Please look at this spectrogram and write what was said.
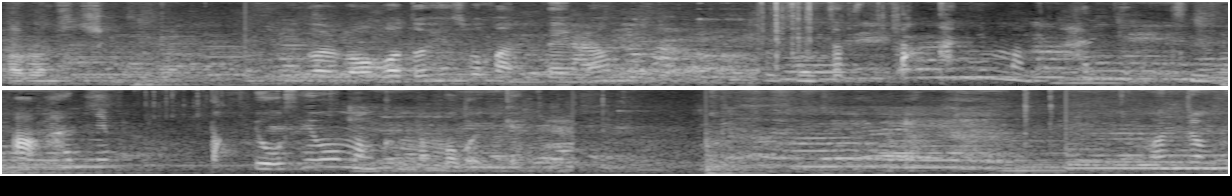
하루 한 잔씩 먹으면 이걸 먹어도 해소가 안 되면 진짜 딱 한 입만 한 입, 아, 한 입 딱 요 세모만큼만 먹을게. 완전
